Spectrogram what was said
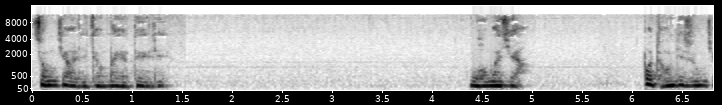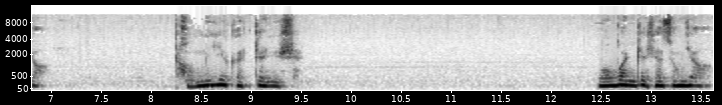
宗教里头没有对立。我们讲不同的宗教，同一个真神。我问这些宗教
